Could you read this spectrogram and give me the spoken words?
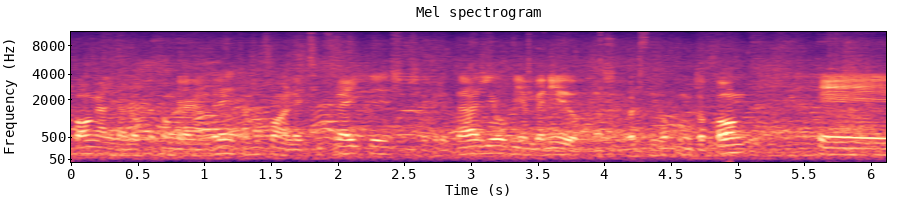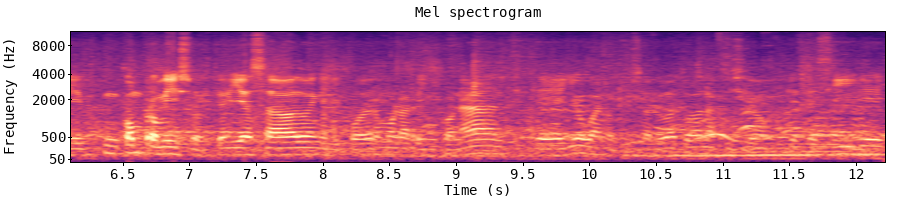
Con Alga López con Gran Andrés, estamos con Alexis Freite, su secretario. Bienvenido a superfijo.com. Eh, un compromiso este día sábado en el hipódromo La Rinconada. Antes de ello, bueno, te saludo a toda la afición que te sigue,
